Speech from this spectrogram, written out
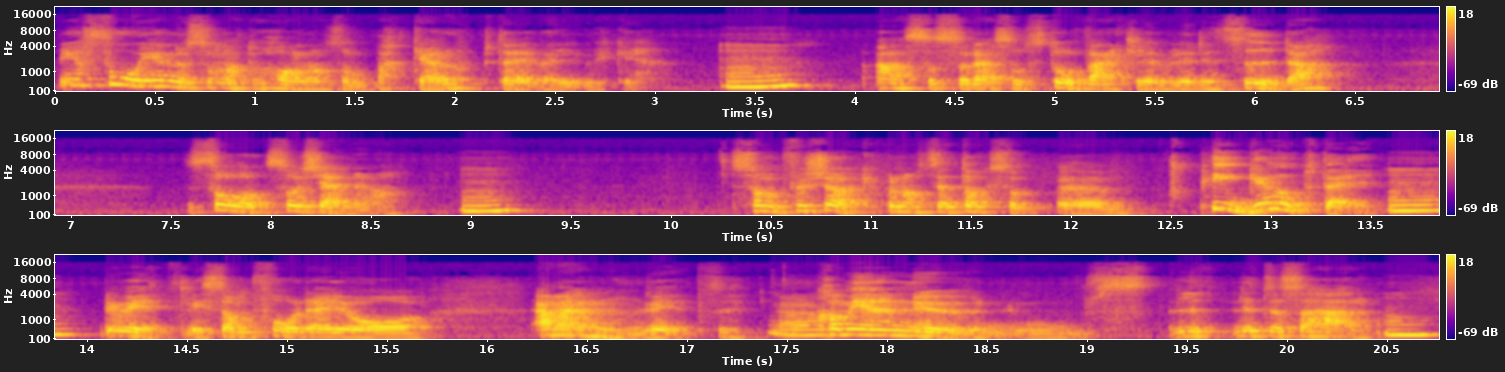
Men jag får ju ändå som att du har någon som backar upp dig väldigt mycket. Mm. Alltså sådär som står verkligen vid din sida. Så, så känner jag. Mm. Som försöker på något sätt också eh, pigga upp dig. Mm. Du vet, liksom få dig att... Ja men, du vet. Ja. Kom igen nu. Lite, lite så här. Mm.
